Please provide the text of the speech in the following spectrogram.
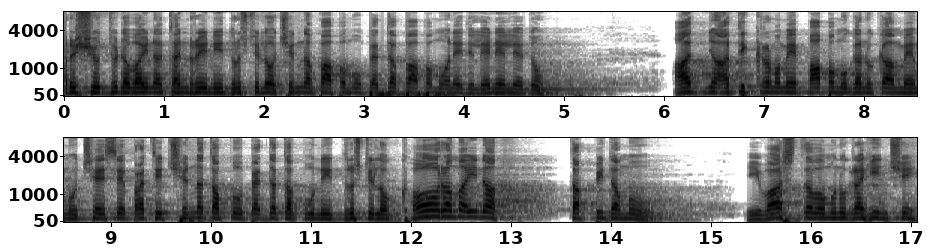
పరిశుద్ధుడవైన తండ్రి నీ దృష్టిలో చిన్న పాపము పెద్ద పాపము అనేది లేనే లేదు. ఆజ్ఞ అతిక్రమమే పాపము గనుక మేము చేసే ప్రతి చిన్న తప్పు పెద్ద తప్పు నీ దృష్టిలో ఘోరమైన తప్పిదము. ఈ వాస్తవమును గ్రహించి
